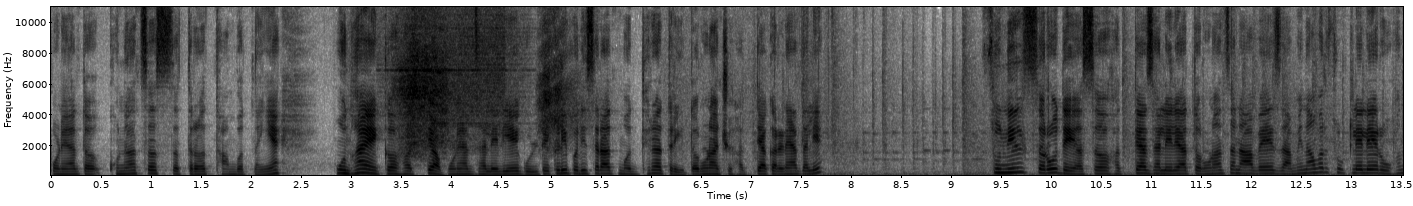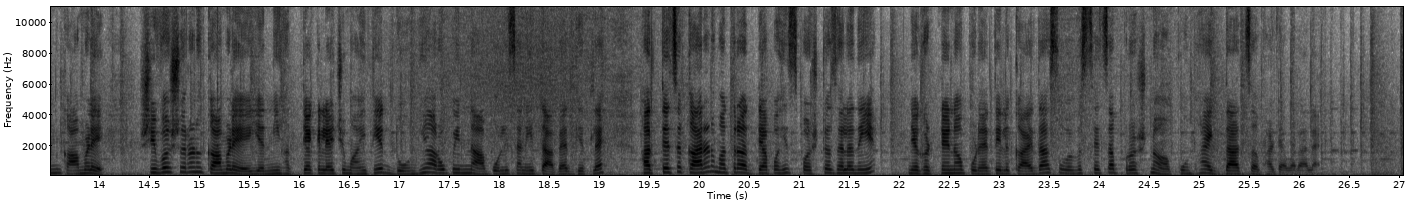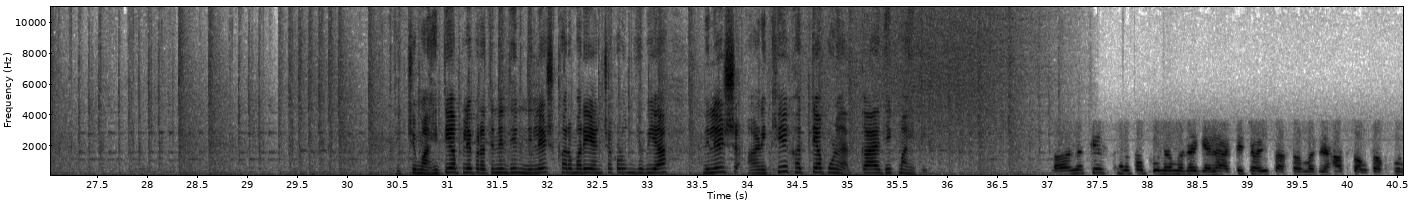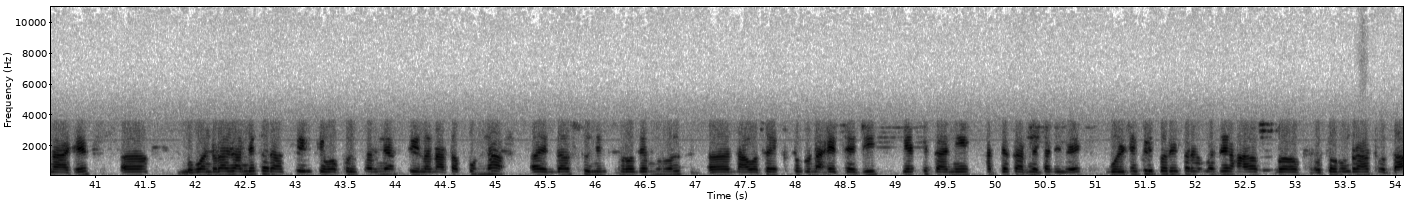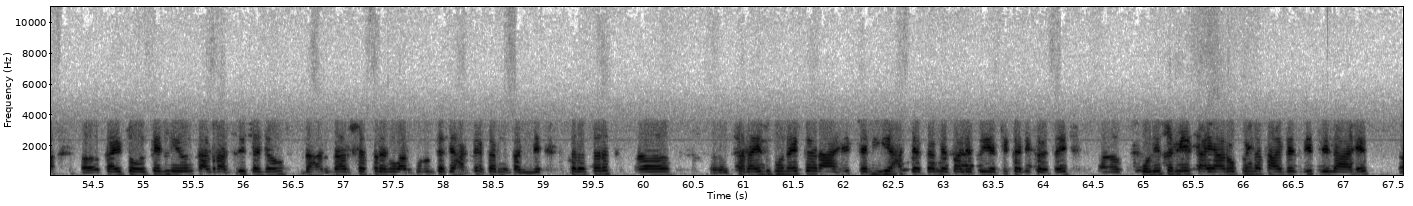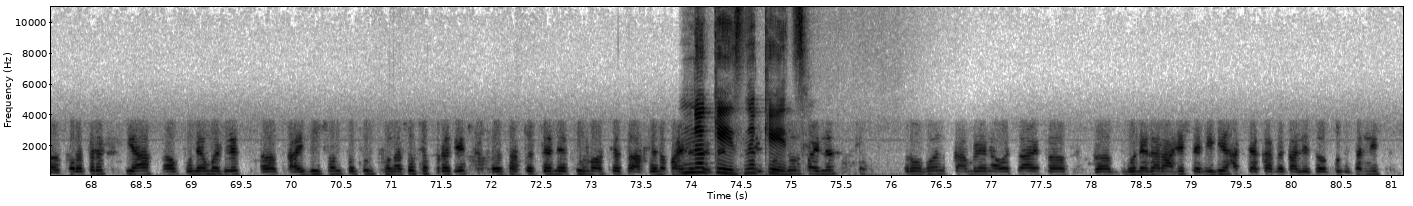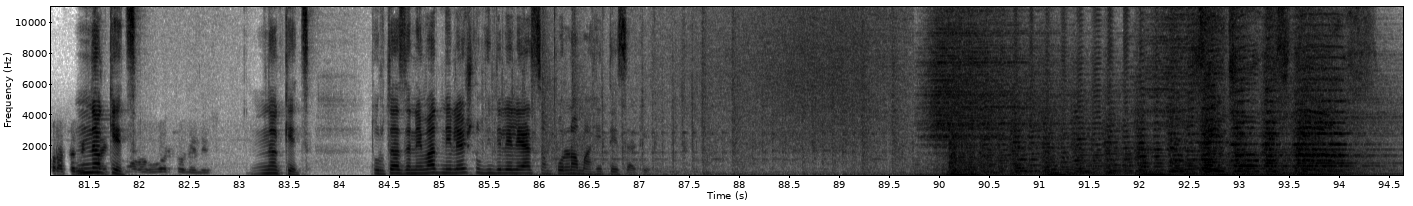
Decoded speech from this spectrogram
पुण्यात खुनाचं सत्र थांबत नाहीये. पुन्हा एक हत्या पुण्यात झालेली आहे. गुलटेकडी परिसरात मध्यरात्री तरुणाची हत्या करण्यात आली आहे. सुनील सरोदे असं हत्या झालेल्या तरुणाचं नाव आहे. जामिनावर सुटलेले रोहन कांबळे शिवशरण कांबळे यांनी हत्या केल्याची माहिती आहे. दोन्ही आरोपींना पोलिसांनी ताब्यात घेतलंय. हत्येचं कारण मात्र अद्यापही स्पष्ट झालं नाहीये. या घटनेनं पुण्यातील कायदा सुव्यवस्थेचा प्रश्न पुन्हा एकदा चव्हाट्यावर आलाय. अधिकची माहिती आपले प्रतिनिधी निलेश खरमरे यांच्याकडून घेऊया. निलेश आणखी एक हत्या पुण्यात. काय अधिक माहिती? नक्कीच. खरं तर पुण्यामध्ये गेल्या अठ्ठेचाळीस तासामध्ये हा चौथा खून आहे. वनराज आंबेकर असतील किंवा कुलकर्णी असतील आणि आता पुन्हा एकदा सुनील सरोदे म्हणून नावाचा एक तरुण आहे त्याची या ठिकाणी हत्या करण्यात आलेली आहे. गुलटेकडी परिसरामध्ये हा तरुण राहत होता. काही टोळक्यांनी येऊन काल रात्री त्याच्यावर धारधार शस्त्रवार करून त्याची हत्या करण्यात आली खरं तर सराईत गुन्हेगार आहेत त्यांनी ही हत्या करण्यात आल्याचं या ठिकाणी कळतंय. पोलिसांनी काही आरोपींना ताब्यात घेतलेलं आहे. खरं तर या पुण्यामध्ये काही दिवसांपासून खुनाचं सत्र हे सातत्याने सुरू असल्याचं आपल्याला पाहिलं नक्कीच. नक्कीच. पाहिलं रोहन कांबळे नावाचा एक गुन्हेगार आहे. त्यांनी ही हत्या करण्यात आल्याचं पोलिसांनी प्राथमिक नक्कीच. वर्तवलेली नक्कीच. तुर्ता धन्यवाद. निलेश तुम्ही दिलेल्या संपूर्ण माहितीसाठी.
